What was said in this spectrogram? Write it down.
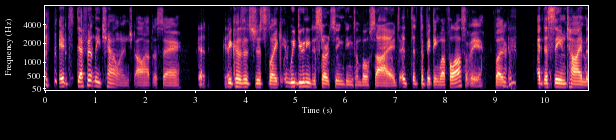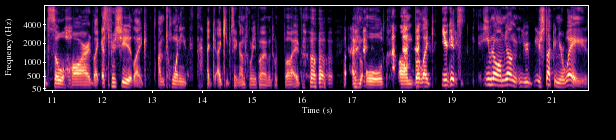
it's definitely challenged, I'll have to say. Good, good. Because it's just like we do need to start seeing things on both sides. It's, it's the big thing about philosophy. But Mhm. at the same time it's so hard, like especially at like I'm 20 I, I keep saying I'm 25, I'm 25. I'm old. Um but like you get even though I'm young, you're you're stuck in your ways.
